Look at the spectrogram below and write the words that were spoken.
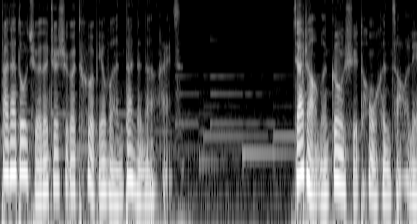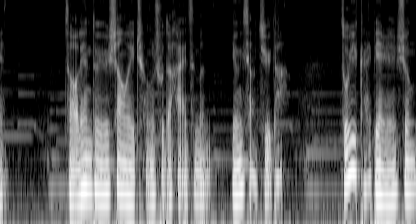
大家都觉得这是个特别完蛋的男孩子。家长们更是痛恨早恋。早恋对于尚未成熟的孩子们影响巨大，足以改变人生。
